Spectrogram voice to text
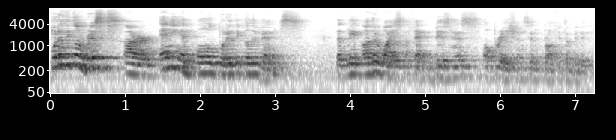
Political risks are any and all political events that may otherwise affect business, operations, and profitability.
